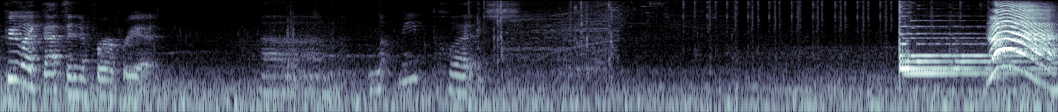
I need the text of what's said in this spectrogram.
I feel like that's inappropriate. Um, let me put. Ah!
